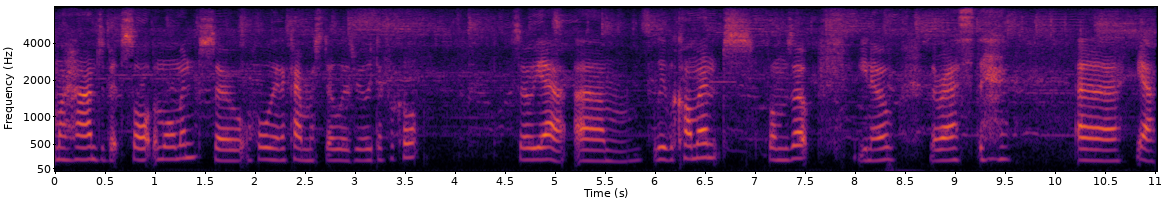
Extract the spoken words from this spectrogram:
my hand's a bit sore at the moment, so holding the camera still is really difficult. So yeah, um, leave a comment, thumbs up, you know, the rest. uh, yeah.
